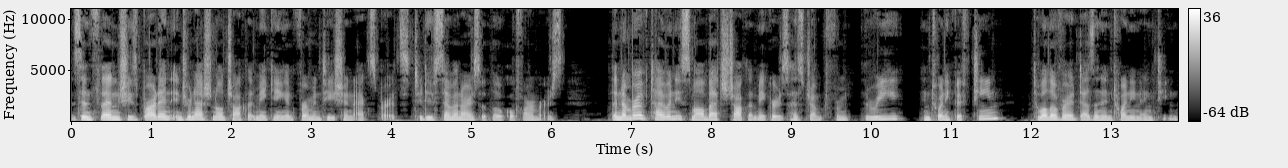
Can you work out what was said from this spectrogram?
Since then, she's brought in international chocolate making and fermentation experts to do seminars with local farmers. The number of Taiwanese small batch chocolate makers has jumped from three in 2015 to well over a dozen in 2019.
